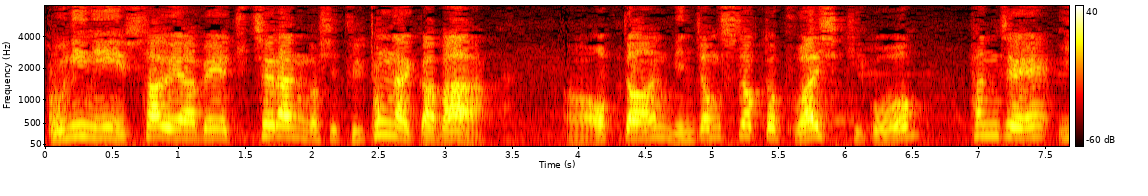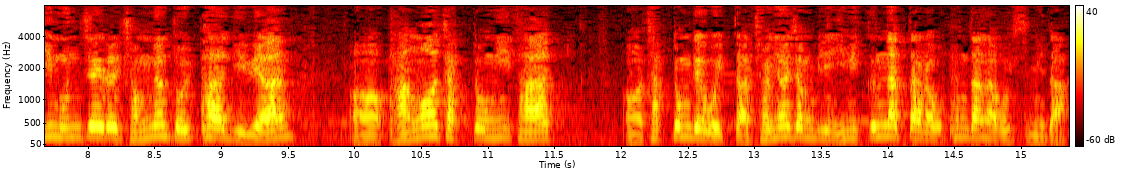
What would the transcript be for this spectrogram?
본인이 수사외압의 주체라는 것이 들통날까봐 어, 없던 민정수석도 부활시키고 현재 이 문제를 정면 돌파하기 위한 어, 방어 작동이 다 어, 작동되고 있다. 전혀 정비는 이미 끝났다라고 판단하고 있습니다.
